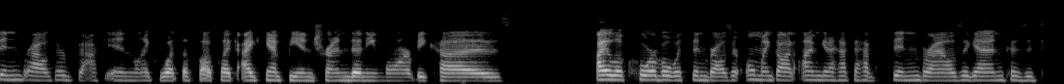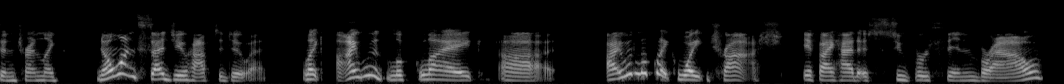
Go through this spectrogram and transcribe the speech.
thin brows are back in. Like, what the fuck? Like, I can't be in trend anymore because." I look horrible with thin brows, or oh my god, I'm gonna have to have thin brows again because it's in trend. Like, no one said you have to do it. Like, I would look like, uh, I would look like white trash if I had a super thin brow.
